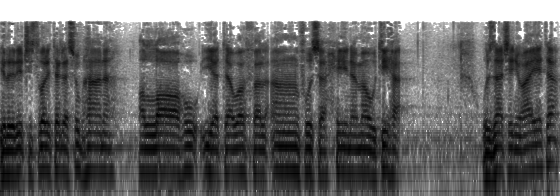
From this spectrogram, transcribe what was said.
إلى ريتش stvoritelja سبحانه الله يتوفى الأنفس حين موتها وزناشن آية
